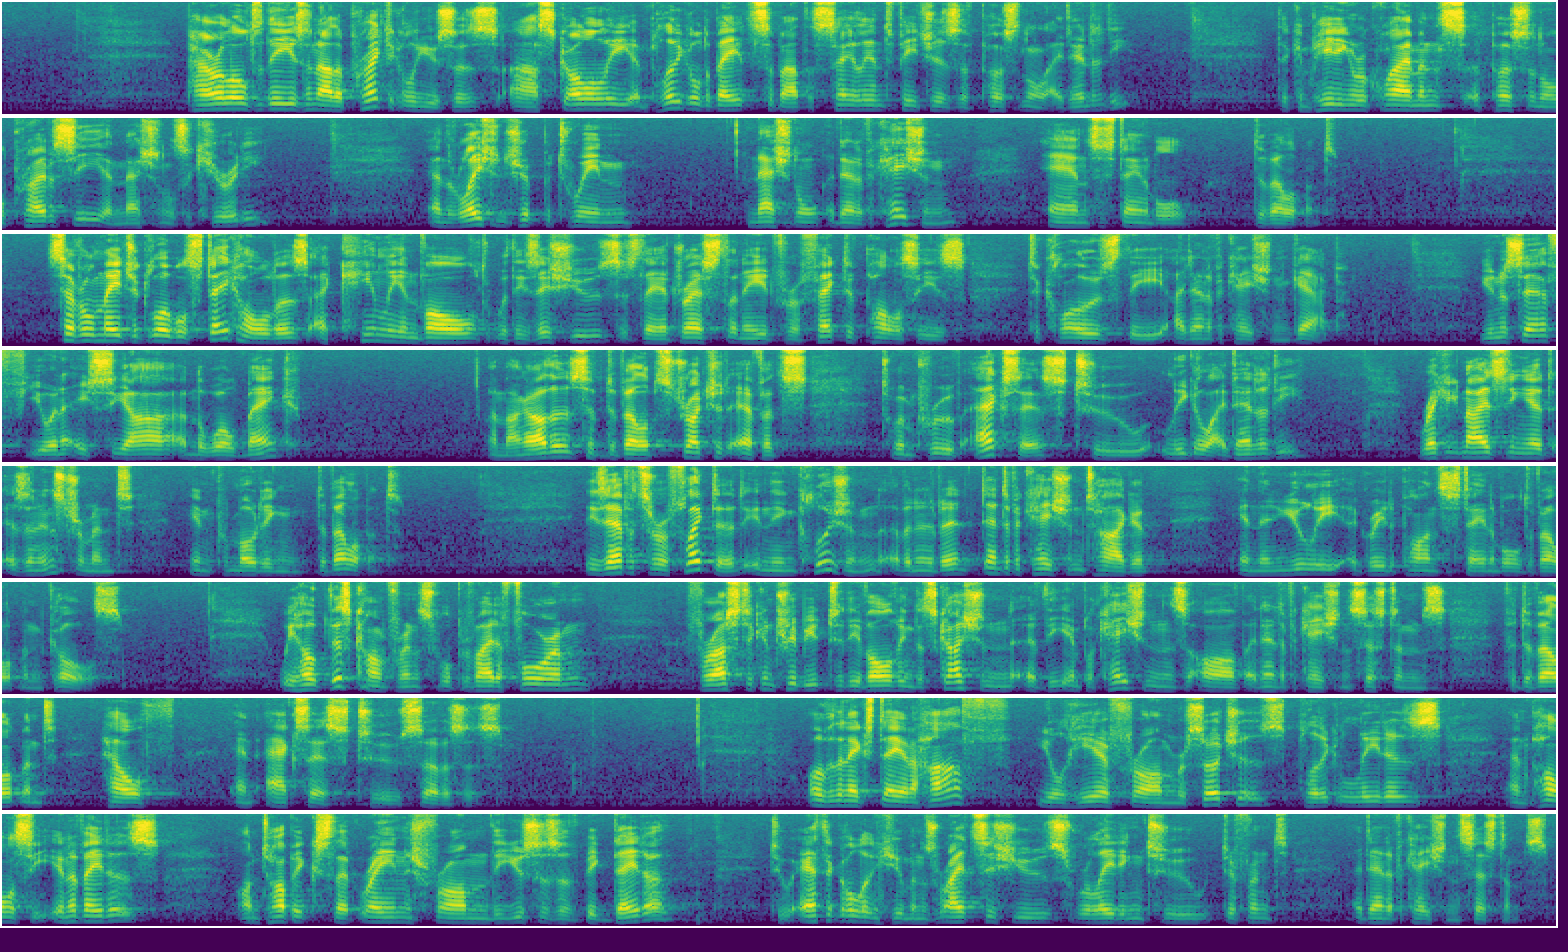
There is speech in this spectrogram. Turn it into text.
Parallel to these and other practical uses are scholarly and political debates about the salient features of personal identity, the competing requirements of personal privacy and national security, and the relationship between national identification and sustainable development. Several major global stakeholders are keenly involved with these issues as they address the need for effective policies to close the identification gap. UNICEF, UNHCR, and the World Bank among others, have developed structured efforts to improve access to legal identity, recognizing it as an instrument in promoting development. These efforts are reflected in the inclusion of an identification target in the newly agreed upon Sustainable Development Goals. We hope this conference will provide a forum for us to contribute to the evolving discussion of the implications of identification systems for development, health, and access to services. Over the next day and a half, you'll hear from researchers, political leaders, and policy innovators on topics that range from the uses of big data to ethical and human rights issues relating to different identification systems.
